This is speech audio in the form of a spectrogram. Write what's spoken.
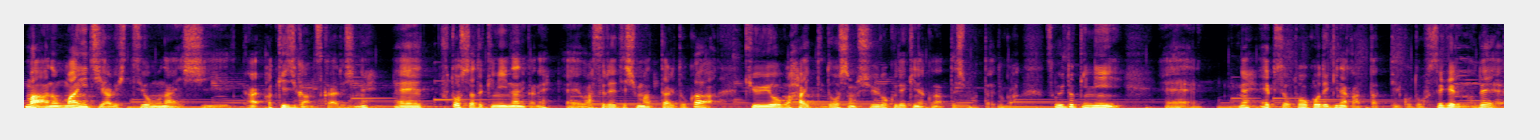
まあ、あの毎日やる必要もないし、空き時間使えるしね、えー、ふとした時に何かね、えー、忘れてしまったりとか、休養が入ってどうしても収録できなくなってしまったりとか、そういう時に、えー、ね、エピソード投稿できなかったっていうことを防げるので、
